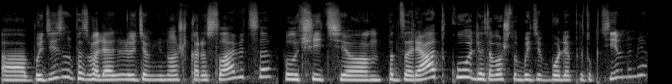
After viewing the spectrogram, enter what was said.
а, буддизм позволяет людям немножко расслабиться, получить а, подзарядку для того, чтобы быть более продуктивными,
